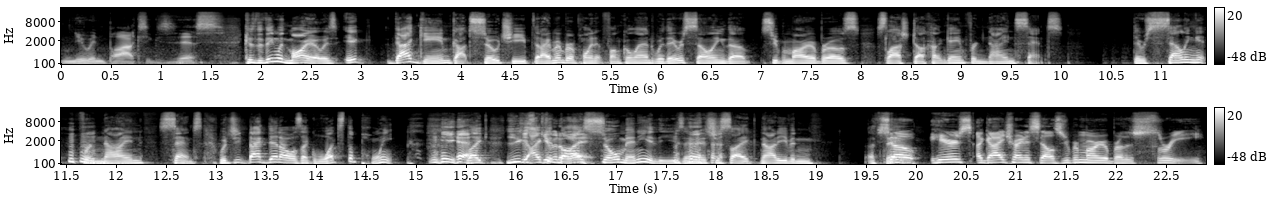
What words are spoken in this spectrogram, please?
new in box exists. Because the thing with Mario is it that game got so cheap that I remember a point at FuncoLand where they were selling the Super Mario Bros. slash Duck Hunt game for nine cents. They were selling it for nine cents, which back then I was like, "What's the point?" Yeah. like you, I could buy away. so many of these, and it's just like not even a thing. So here's a guy trying to sell Super Mario Brothers 3,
